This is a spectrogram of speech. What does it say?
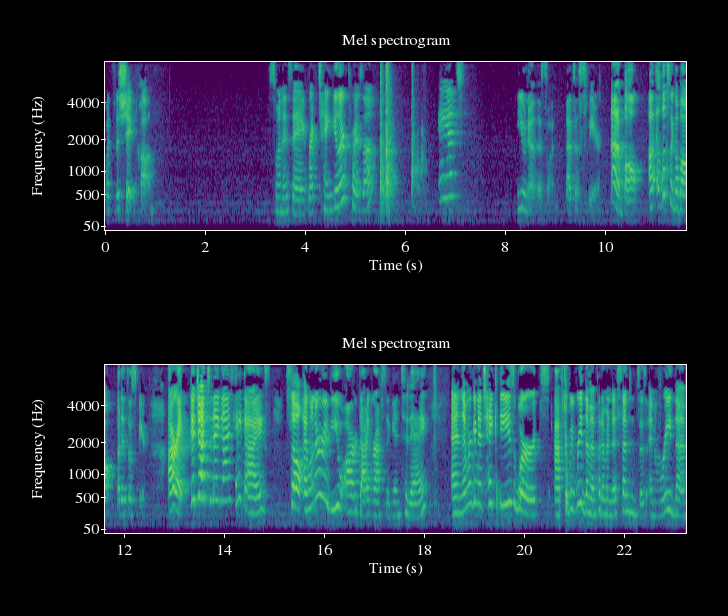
What's the shape called? This one is a rectangular prism. You know this one. That's a sphere. Not a ball. Uh, it looks like a ball, but it's a sphere. All right, good job today, guys. Hey, guys. So I want to review our digraphs again today. And then we're going to take these words after we read them and put them into sentences and read them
